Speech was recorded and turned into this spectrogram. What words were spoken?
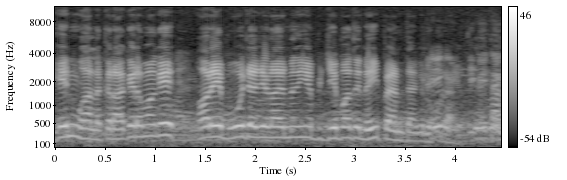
ਇਹਨੂੰ ਹੱਲ ਕਰਾ ਕੇ ਰਵਾਂਗੇ। ਔਰ ਇਹ ਬੋਝ ਆ ਜਿਹੜਾ ਇਹਨਾਂ ਦੀਆਂ ਜੇਬਾਂ ਤੇ ਨਹੀਂ ਪੈਣ ਦਿਆਂਗੇ ਲੋਕਾਂ ਦੀਆਂ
